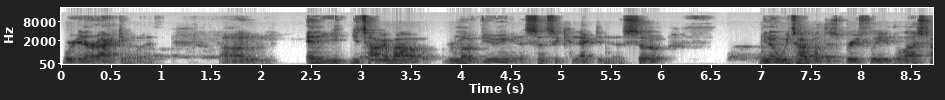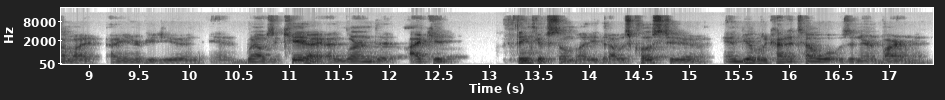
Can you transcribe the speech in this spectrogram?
we're interacting with um, and you, you talk about remote viewing and a sense of connectedness. So, you know, we talked about this briefly the last time I, I interviewed you. And, and when I was a kid, I, I learned that I could think of somebody that I was close to and be able to kind of tell what was in their environment,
